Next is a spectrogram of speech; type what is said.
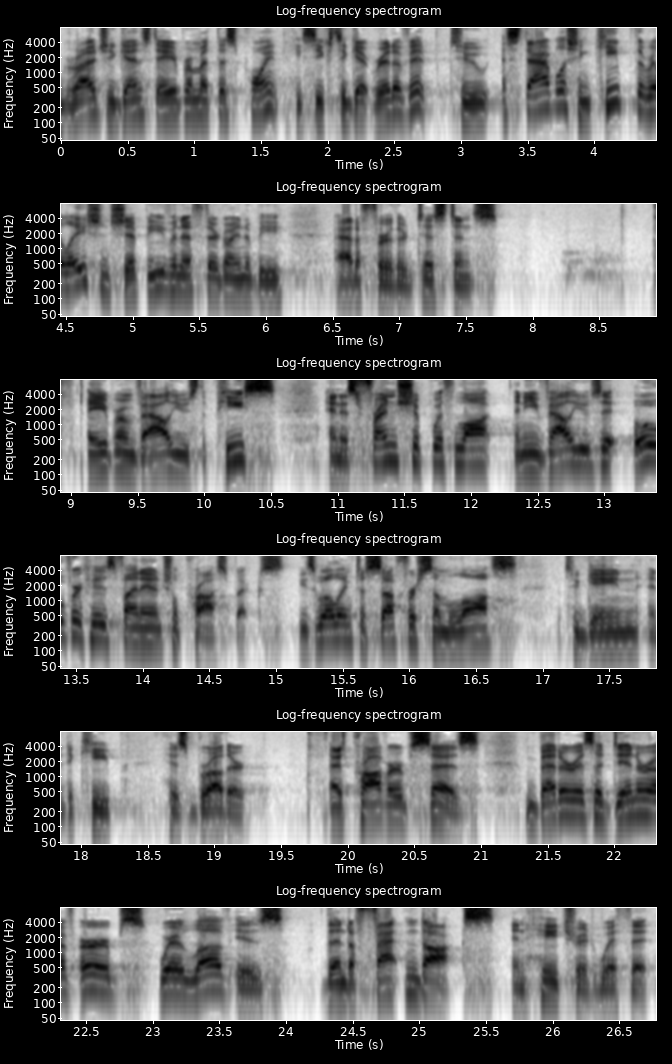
grudge against Abram at this point, he seeks to get rid of it, to establish and keep the relationship, even if they're going to be at a further distance. Abram values the peace and his friendship with Lot, and he values it over his financial prospects. He's willing to suffer some loss to gain and to keep his brother. As Proverbs says, better is a dinner of herbs where love is than a fattened ox and hatred with it.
